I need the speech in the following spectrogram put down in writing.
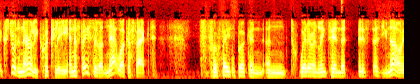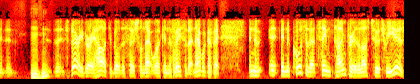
extraordinarily quickly in the face of a network effect for Facebook and, and Twitter and LinkedIn that, that is, as you know, it's, mm-hmm. it's very, very hard to build a social network in the face of that network effect. In the in the course of that same time period, the last two or three years,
